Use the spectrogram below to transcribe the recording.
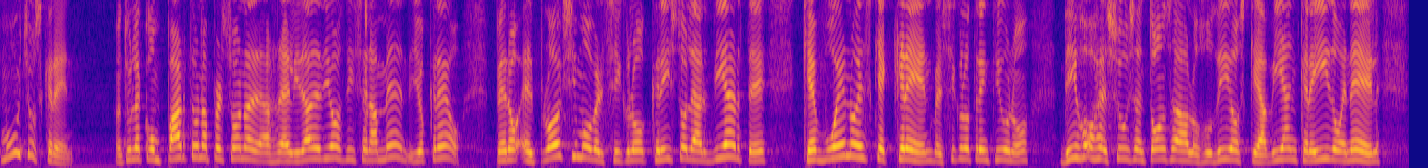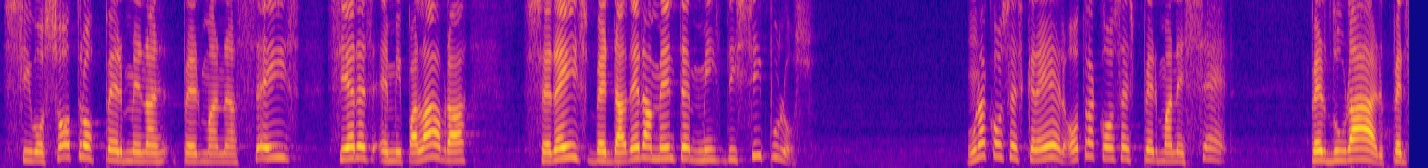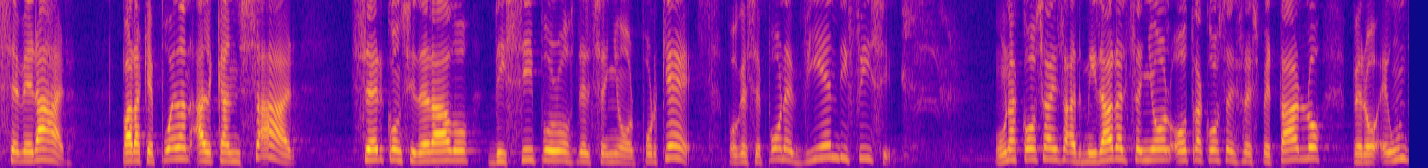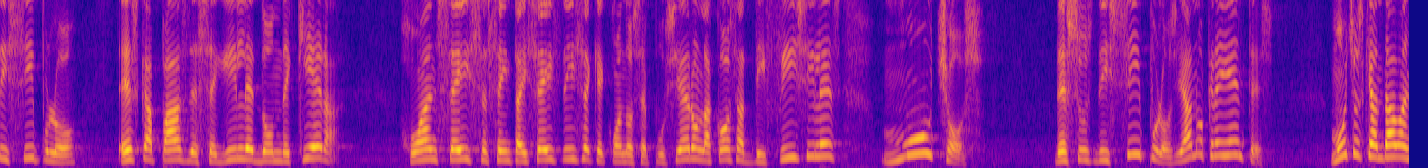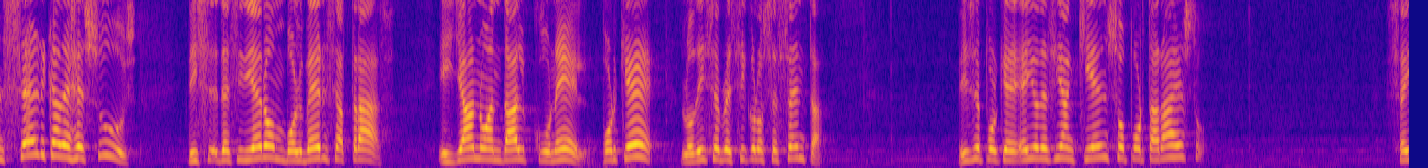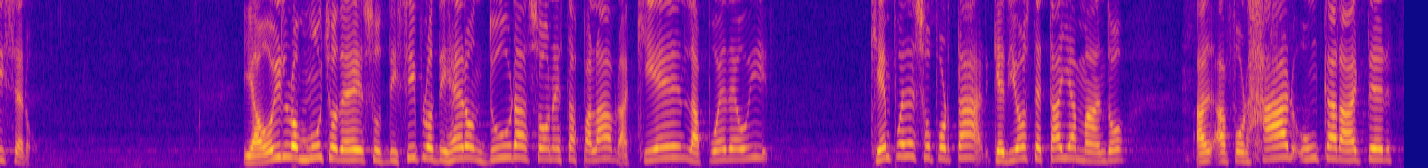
Muchos creen. Cuando tú le compartes a una persona de la realidad de Dios, dicen amén, yo creo. Pero el próximo versículo, Cristo le advierte que bueno es que creen, versículo 31, dijo Jesús entonces a los judíos que habían creído en él, si vosotros permanecéis, si eres en mi palabra, seréis verdaderamente mis discípulos. Una cosa es creer, otra cosa es permanecer, perdurar, perseverar para que puedan alcanzar ser considerados discípulos del Señor. ¿Por qué? Porque se pone bien difícil. Una cosa es admirar al Señor, otra cosa es respetarlo, pero un discípulo es capaz de seguirle donde quiera. Juan 6, 66 dice que cuando se pusieron las cosas difíciles, muchos de sus discípulos, ya no creyentes, muchos que andaban cerca de Jesús, decidieron volverse atrás y ya no andar con él. ¿Por qué? Lo dice el versículo 60. Dice porque ellos decían, ¿quién soportará esto? 6-0. Y a oírlo muchos de sus discípulos dijeron, duras son estas palabras, ¿quién la puede oír? ¿Quién puede soportar que Dios te está llamando a, forjar un carácter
